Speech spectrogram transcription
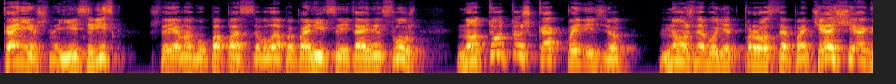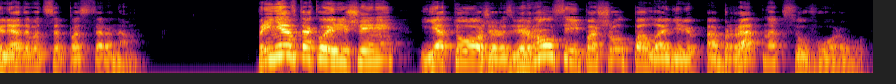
Конечно, есть риск, что я могу попасться в лапы полиции и тайных служб, но тут уж как повезет. Нужно будет просто почаще оглядываться по сторонам. Приняв такое решение, я тоже развернулся и пошел по лагерю обратно к Суворову.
